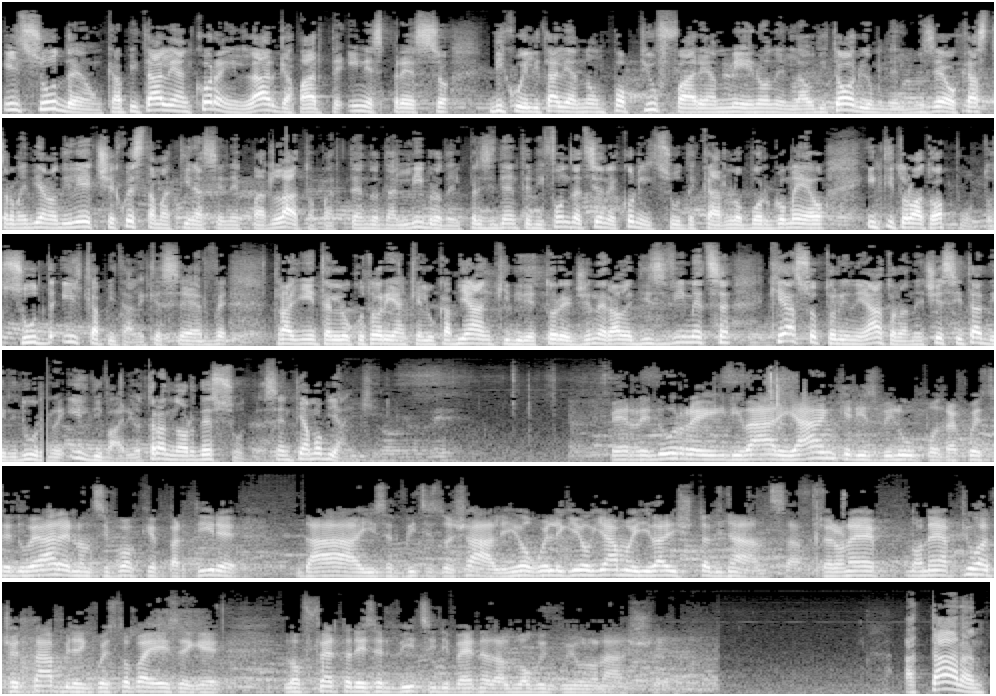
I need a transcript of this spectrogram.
Il Sud è un capitale ancora in larga parte inespresso, di cui l'Italia non può più fare a meno. Nell'auditorium del Museo Castro Mediano di Lecce questa mattina se ne è parlato, partendo dal libro del presidente di Fondazione con il Sud Carlo Borgomeo, intitolato appunto Sud, il capitale che serve. Tra gli interlocutori anche Luca Bianchi, direttore generale di Svimez, che ha sottolineato la necessità di ridurre il divario tra nord e sud. Sentiamo Bianchi per ridurre i divari anche di sviluppo tra queste due aree non si può che partire dai servizi sociali, io, quelli che io chiamo i divari di cittadinanza, cioè non, è, non è più accettabile in questo Paese che l'offerta dei servizi dipenda dal luogo in cui uno nasce. A Taranto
